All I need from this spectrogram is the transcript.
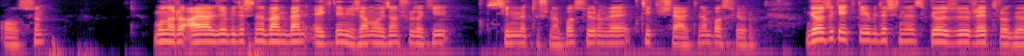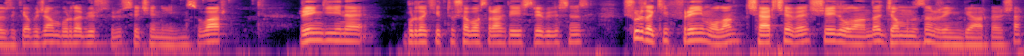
olsun. Bunları ayarlayabilirsiniz. Ben ben eklemeyeceğim. O yüzden şuradaki silme tuşuna basıyorum ve tik işaretine basıyorum. Gözlük ekleyebilirsiniz. Gözlüğü retro gözlük yapacağım. Burada bir sürü seçeneğiniz var. Rengi yine buradaki tuşa basarak değiştirebilirsiniz. Şuradaki frame olan çerçeve shade olan da camınızın rengi arkadaşlar.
